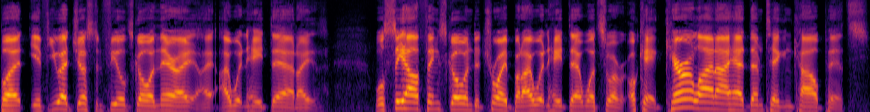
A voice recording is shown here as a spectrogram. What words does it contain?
But if you had Justin Fields going there, I, I, I wouldn't hate that. I we'll see how things go in Detroit, but I wouldn't hate that whatsoever. Okay, Carolina, I had them taking Kyle Pitts,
